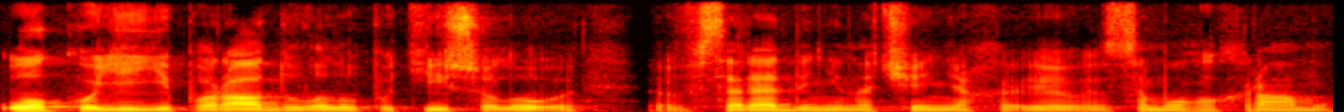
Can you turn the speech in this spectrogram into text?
око її порадувало, потішило всередині начиннях е, самого храму.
